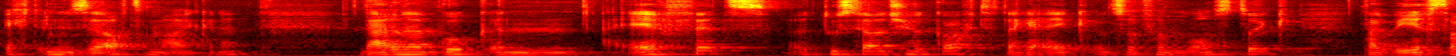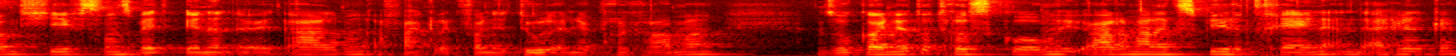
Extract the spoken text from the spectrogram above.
echt in jezelf te maken. Hè. Daarin heb ik ook een Airfit toesteltje gekocht, dat je eigenlijk een soort van mondstuk dat weerstand geeft soms bij het in- en uitademen, afhankelijk van je doel en je programma. En zo kan je tot rust komen, je ademhalingsspieren trainen en dergelijke.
